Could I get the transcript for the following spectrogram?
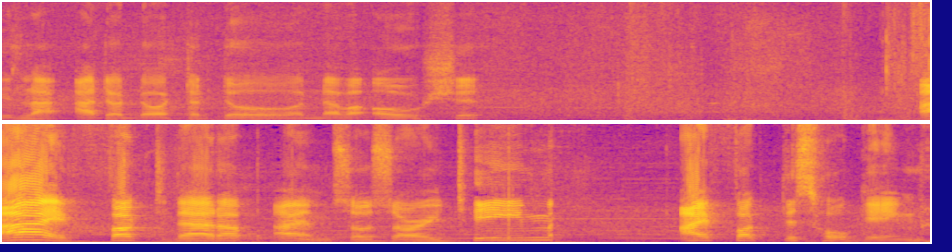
He's like, I don't know what to do, I never, oh shit. I fucked that up, I am so sorry, team. I fucked this whole game.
